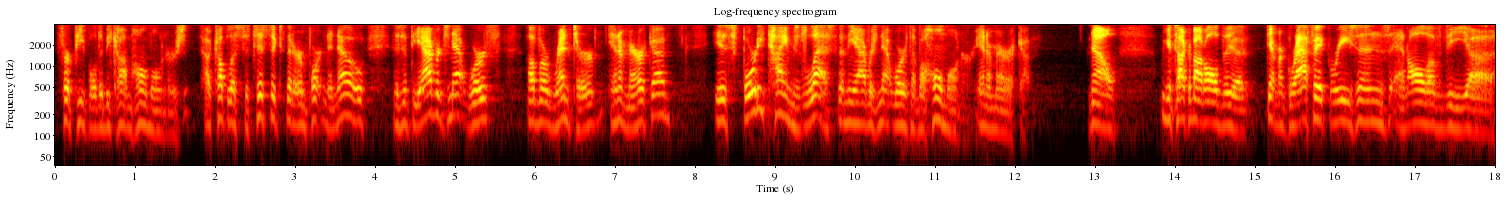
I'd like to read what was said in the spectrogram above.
for people to become homeowners. A couple of statistics that are important to know is that the average net worth of a renter in America is 40 times less than the average net worth of a homeowner in America. Now, we can talk about all the demographic reasons and all of the uh,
